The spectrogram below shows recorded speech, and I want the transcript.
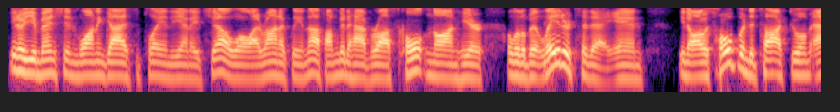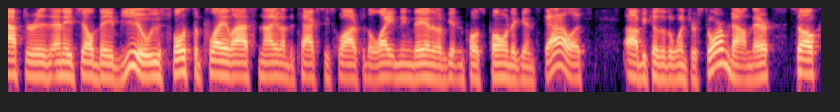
you know, you mentioned wanting guys to play in the NHL. Well, ironically enough, I'm going to have Ross Colton on here a little bit later today. And you know, I was hoping to talk to him after his NHL debut. He was supposed to play last night on the taxi squad for the Lightning. They ended up getting postponed against Dallas uh, because of the winter storm down there. So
